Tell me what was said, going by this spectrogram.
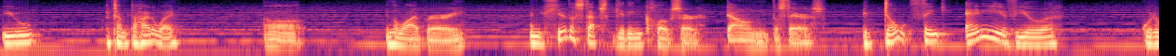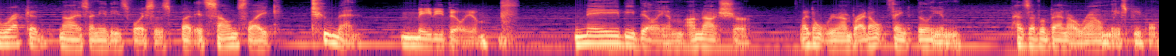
you attempt to hide away uh, in the library, and you hear the steps getting closer down the stairs. I don't think any of you would recognize any of these voices, but it sounds like two men maybe Billiam. Maybe Billiam. I'm not sure. I don't remember. I don't think Billiam has ever been around these people.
